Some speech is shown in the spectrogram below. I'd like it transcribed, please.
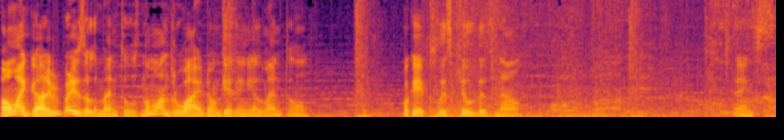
Oh my god, everybody's elementals. No wonder why I don't get any elemental. Okay, please kill this now. Thanks.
